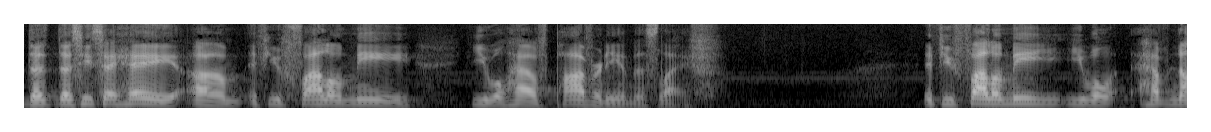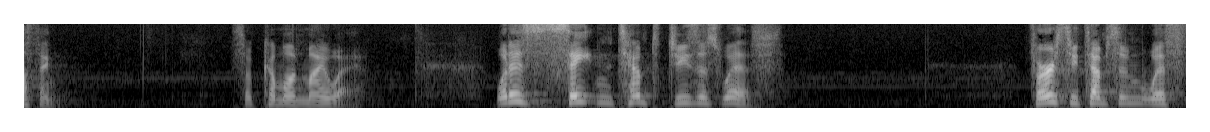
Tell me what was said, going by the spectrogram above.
Does, does he say, hey, um, if you follow me, you will have poverty in this life? If you follow me, you will have nothing. So come on my way. What does Satan tempt Jesus with? First, he tempts him with,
